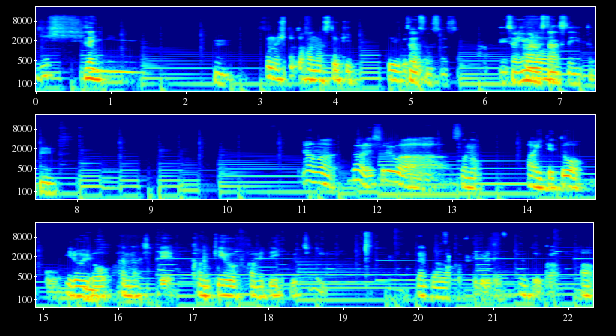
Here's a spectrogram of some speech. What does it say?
実何際うん。その人と話すときっていうこと？そうそうそうそう。えそれ今のスタンスで言うと。うん。いやまあ、だからそれは、その相手とこういろいろ話して、関係を深めていくうちに、だんだん分かってくると。なんていうか、あ、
